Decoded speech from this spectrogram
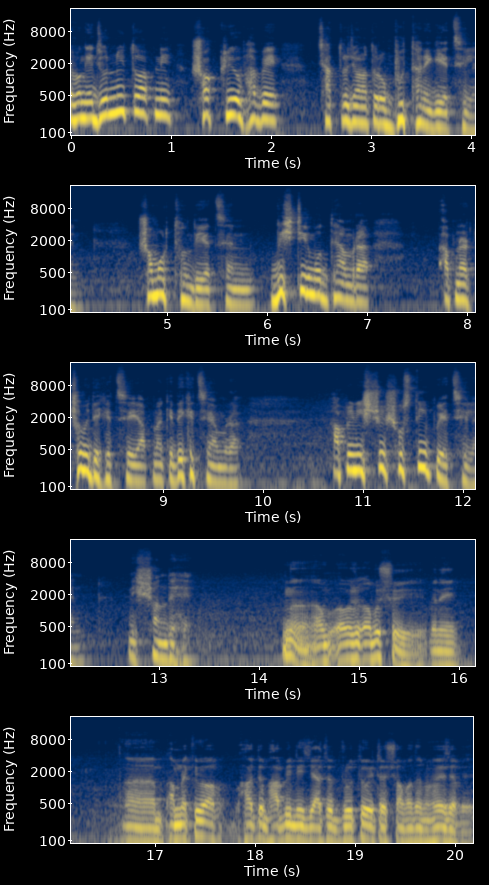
এবং এজন্যই তো আপনি সক্রিয়ভাবে ছাত্র জনতার অভ্যুত্থানে গিয়েছিলেন। সমর্থন দিয়েছেন বৃষ্টির মধ্যে আমরা আপনার ছবি দেখেছি, আপনাকে দেখেছি আমরা। আপনি নিশ্চয়ই স্বস্তিই পেয়েছিলেন। নিঃসন্দেহে। না, অব- অব- অবশ্যই মানে আমরা কেউ হয়তো ভাবিনি যে এত দ্রুত এটার সমাধান হয়ে যাবে।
